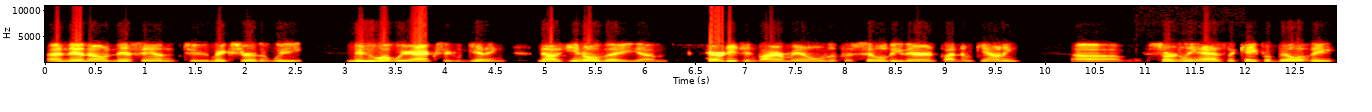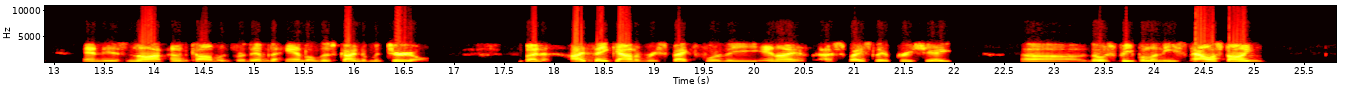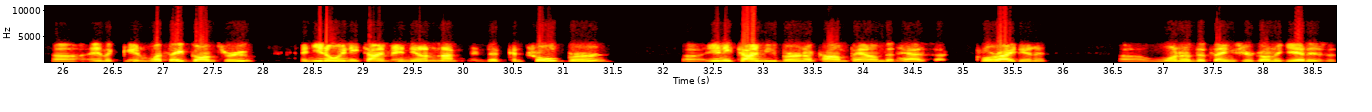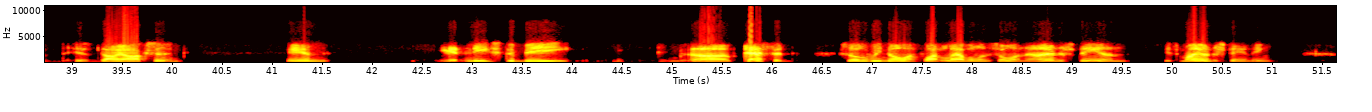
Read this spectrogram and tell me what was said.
and then on this end to make sure that we knew what we were actually getting. Now, you know the um, Heritage Environmental, the facility there in Putnam County, uh, certainly has the capability and is not uncommon for them to handle this kind of material. But I think, out of respect for the, and I especially appreciate uh, those people in East Palestine uh, and the, and what they've gone through. And you know, anytime, and you know, I'm not the controlled burn. Uh, anytime you burn a compound that has a chloride in it, uh, one of the things you're going to get is is dioxin, and it needs to be uh, tested so that we know what level and so on. Now, I understand. It's my understanding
